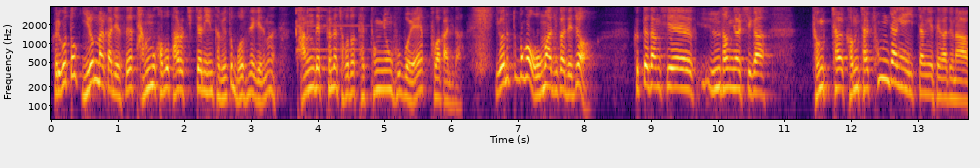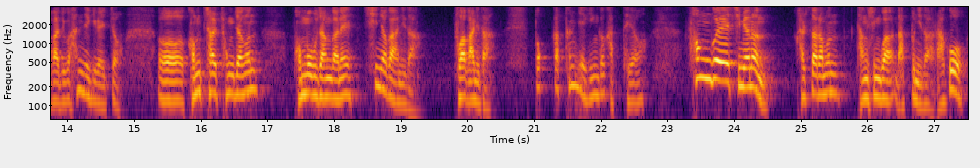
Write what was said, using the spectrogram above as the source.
그리고 또 이런 말까지 했어요. 당무 거부 바로 직전에 인터뷰는 또 무슨 얘기냐면 당대표는 적어도 대통령 후보의 부하가 아니다. 이거는 또 뭔가 오마주가 되죠. 그때 당시에 윤석열 씨가 경찰, 검찰총장의 입장에 돼가지고 나와가지고 한 얘기가 있죠. 어, 검찰총장은 법무부 장관의 시녀가 아니다. 부하가 아니다. 똑같은 얘기인 것 같아요. 선거에 지면은 갈 사람은 당신과 나뿐이다. 라고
